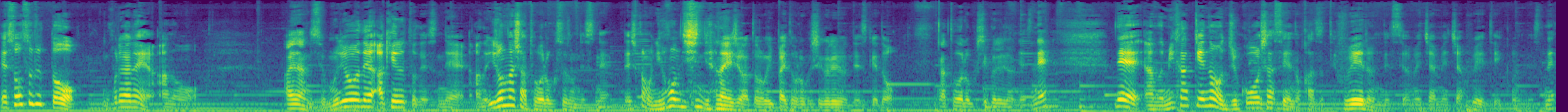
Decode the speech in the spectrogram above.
で、そうすると、これがね、あの、あれなんですよ、無料で開けるとですね、あの、いろんな人が登録するんですね。で、しかも日本人じゃない人が登録、いっぱい登録してくれるんですけど、登録してくれるんですね。で、あの、見かけの受講者数の数って増えるんですよ。めちゃめちゃ増えていくんですね。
